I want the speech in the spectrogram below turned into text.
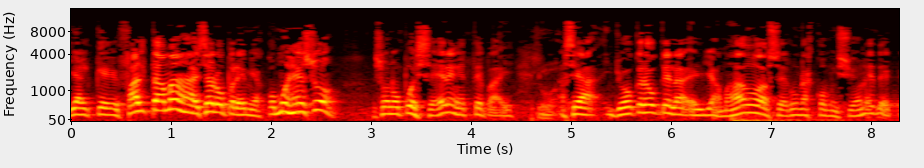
Y al que falta más, a ese lo premia. ¿Cómo es eso? Eso no puede ser en este país. O sea, yo creo que el llamado a hacer unas comisiones de,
